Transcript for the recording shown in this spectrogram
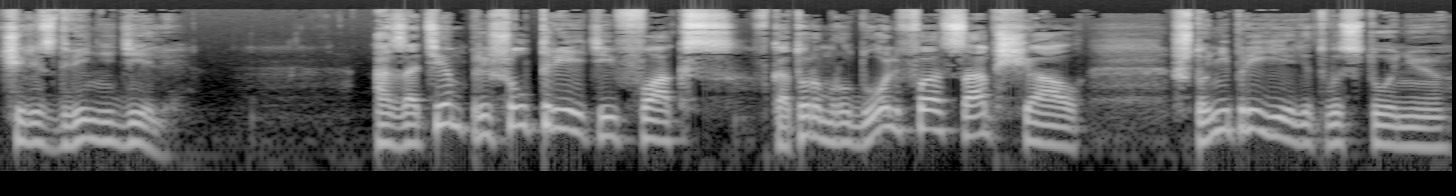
через две недели. А затем пришел третий факс, в котором Рудольфа сообщал, что не приедет в Эстонию,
